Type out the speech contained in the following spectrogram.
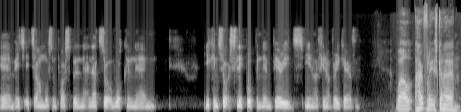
um, it's it's almost impossible, and, and that's sort of what can um, you can sort of slip up in them periods, you know, if you're not very careful. Well, hopefully it's going to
